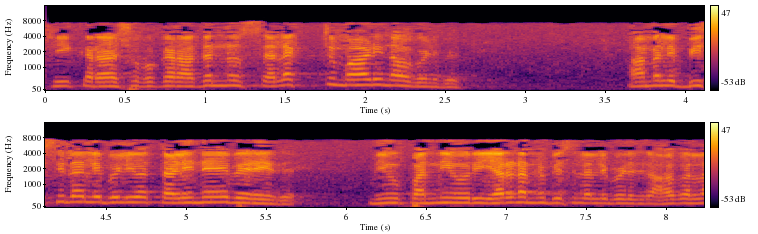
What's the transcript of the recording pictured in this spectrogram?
ಶ್ರೀಕರ, ಶುಭಕರ, ಅದನ್ನು ಸೆಲೆಕ್ಟ್ ಮಾಡಿ ನಾವು ಬೆಳಿಬೇಕು. ಆಮೇಲೆ ಬಿಸಿಲಲ್ಲಿ ಬೆಳೆಯುವ ತಳಿನೇ ಬೇರೆ ಇದೆ. ನೀವು ಪನ್ನೀರು ಎರಡನ್ನು ಬಿಸಿಲಲ್ಲಿ ಬೆಳೆದ್ರೆ ಆಗಲ್ಲ.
